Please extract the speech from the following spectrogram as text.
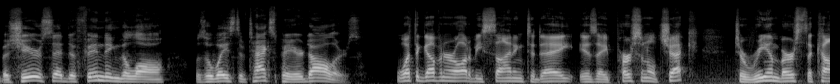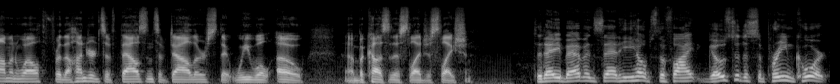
Beshear said defending the law was a waste of taxpayer dollars. What the governor ought to be signing today is a personal check to reimburse the Commonwealth for the hundreds of thousands of dollars that we will owe uh, because of this legislation. Today, Bevin said he hopes the fight goes to the Supreme Court,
